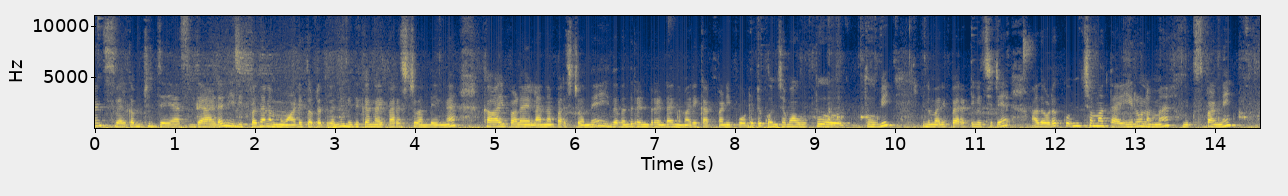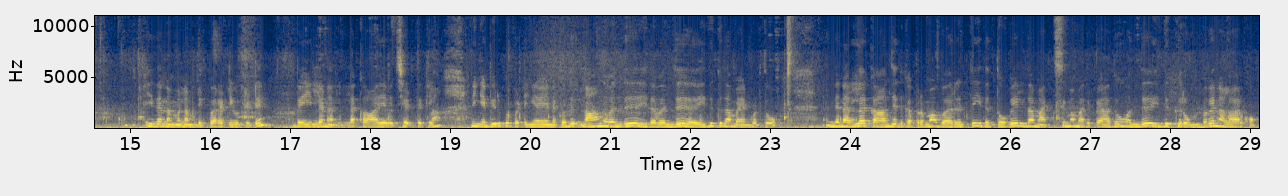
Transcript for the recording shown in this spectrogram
Friends welcome to Jaya's garden இது இப்போ தான் நம்ம மாடி தோட்டத்துலேருந்து மிதுக்கங்காய் பறிச்சிட்டு வந்தேங்க. காய் பழம் எல்லாம் தான் பறிச்சிட்டு வந்தேன். இதை வந்து ரெண்டு ரெண்டாக இந்த மாதிரி கட் பண்ணி போட்டுட்டு கொஞ்சமாக உப்பு தூவி இந்த மாதிரி பரட்டி வச்சுட்டேன். அதோட கொஞ்சமாக தயிரும் நம்ம மிக்ஸ் பண்ணி இதை நம்ம நம்மளுக்கு பரட்டி விட்டுட்டு வெயிலில் நல்லா காய வச்சு எடுத்துக்கலாம். நீங்கள் விருப்பப்பட்டீங்க எனக்கு வந்து நாங்கள் வந்து இதை வந்து இதுக்கு தான் பயன்படுத்துவோம். இந்த நல்லா காஞ்சதுக்கப்புறமா வறுத்து இதை துவையல் தான் மேக்ஸிமம் அரைப்பேன். அதுவும் வந்து இதுக்கு ரொம்பவே நல்லாயிருக்கும்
